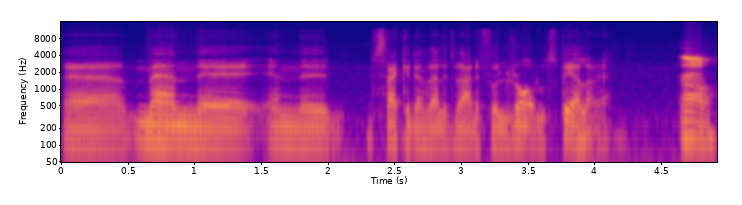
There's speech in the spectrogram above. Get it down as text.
Eh, men eh, en, eh, säkert en väldigt värdefull rollspelare. Ja.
